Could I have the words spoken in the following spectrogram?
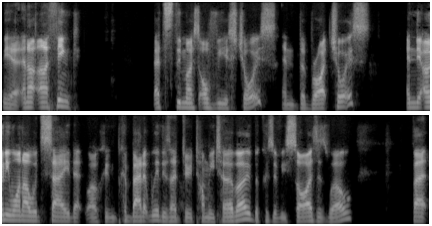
Yeah, and I, and I think that's the most obvious choice and the right choice. And the only one I would say that I can combat it with is I do Tommy Turbo because of his size as well. But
